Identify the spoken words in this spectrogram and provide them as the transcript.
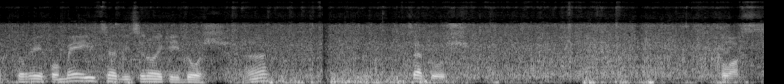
трактори помиються, дивіться, ну який дощ. А? Це дощ. Клас.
